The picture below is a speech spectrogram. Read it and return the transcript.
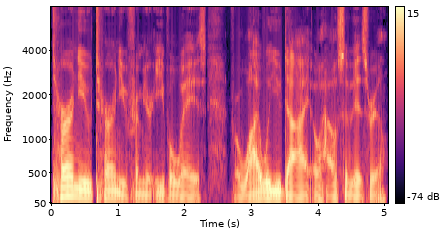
Turn you, turn you from your evil ways, for why will you die, O house of Israel?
